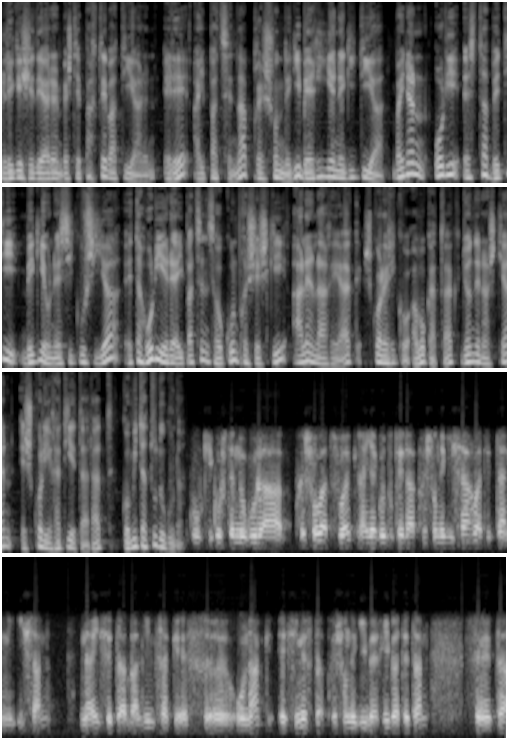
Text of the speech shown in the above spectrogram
Legesedearen beste parte batiaren ere aipatzen da presondegi berrien egitia. Baina hori ez da beti begionez ikusia eta hori ere aipatzen zaukun preseski alen larreak eskualeriko abokatak joan den hastean eskuali ratietarat komitatu duguna. Guk ikusten dugula preso batzuek, nahiago dutela presondegi zahar batetan izan, nahiz eta baldintzak ez uh, onak, ezin ez da presondegi berri batetan, zen eta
